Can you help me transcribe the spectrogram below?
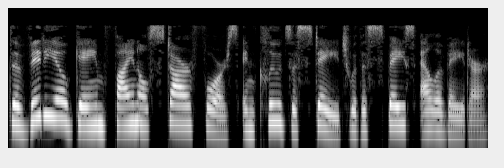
The video game Final Star Force includes a stage with a space elevator.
